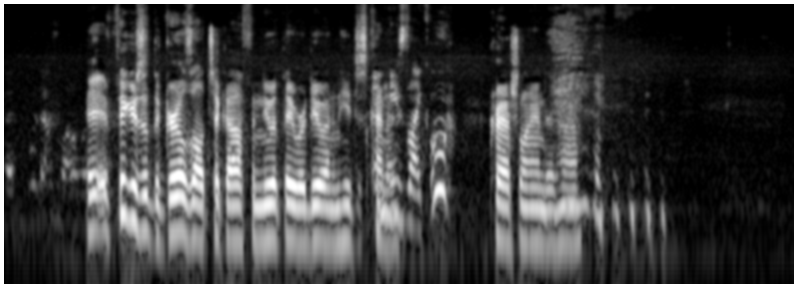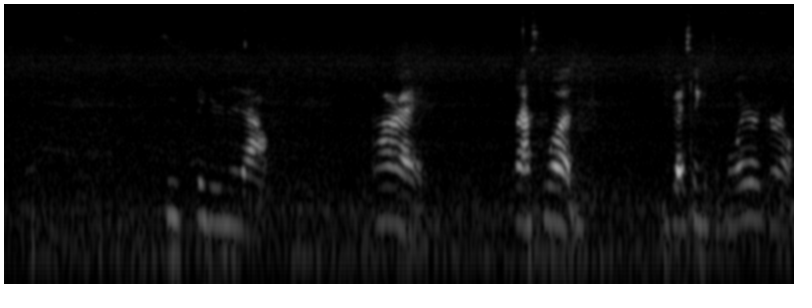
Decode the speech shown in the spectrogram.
But, ooh, that was a lot of work. It, it figures that the girls all took off and knew what they were doing, and he just kind of he's like, ooh. crash landed, huh? He's figuring it out. All right. Last one. You guys think it's a boy or a girl?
